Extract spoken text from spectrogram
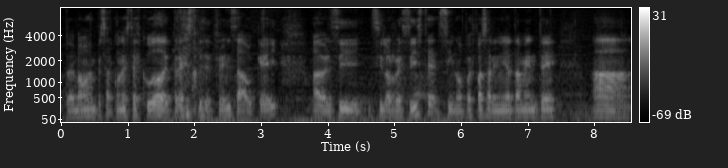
Entonces vamos a empezar con este escudo de 3 de defensa, ok. A ver si, si lo resiste. Si no, pues pasaré inmediatamente a,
